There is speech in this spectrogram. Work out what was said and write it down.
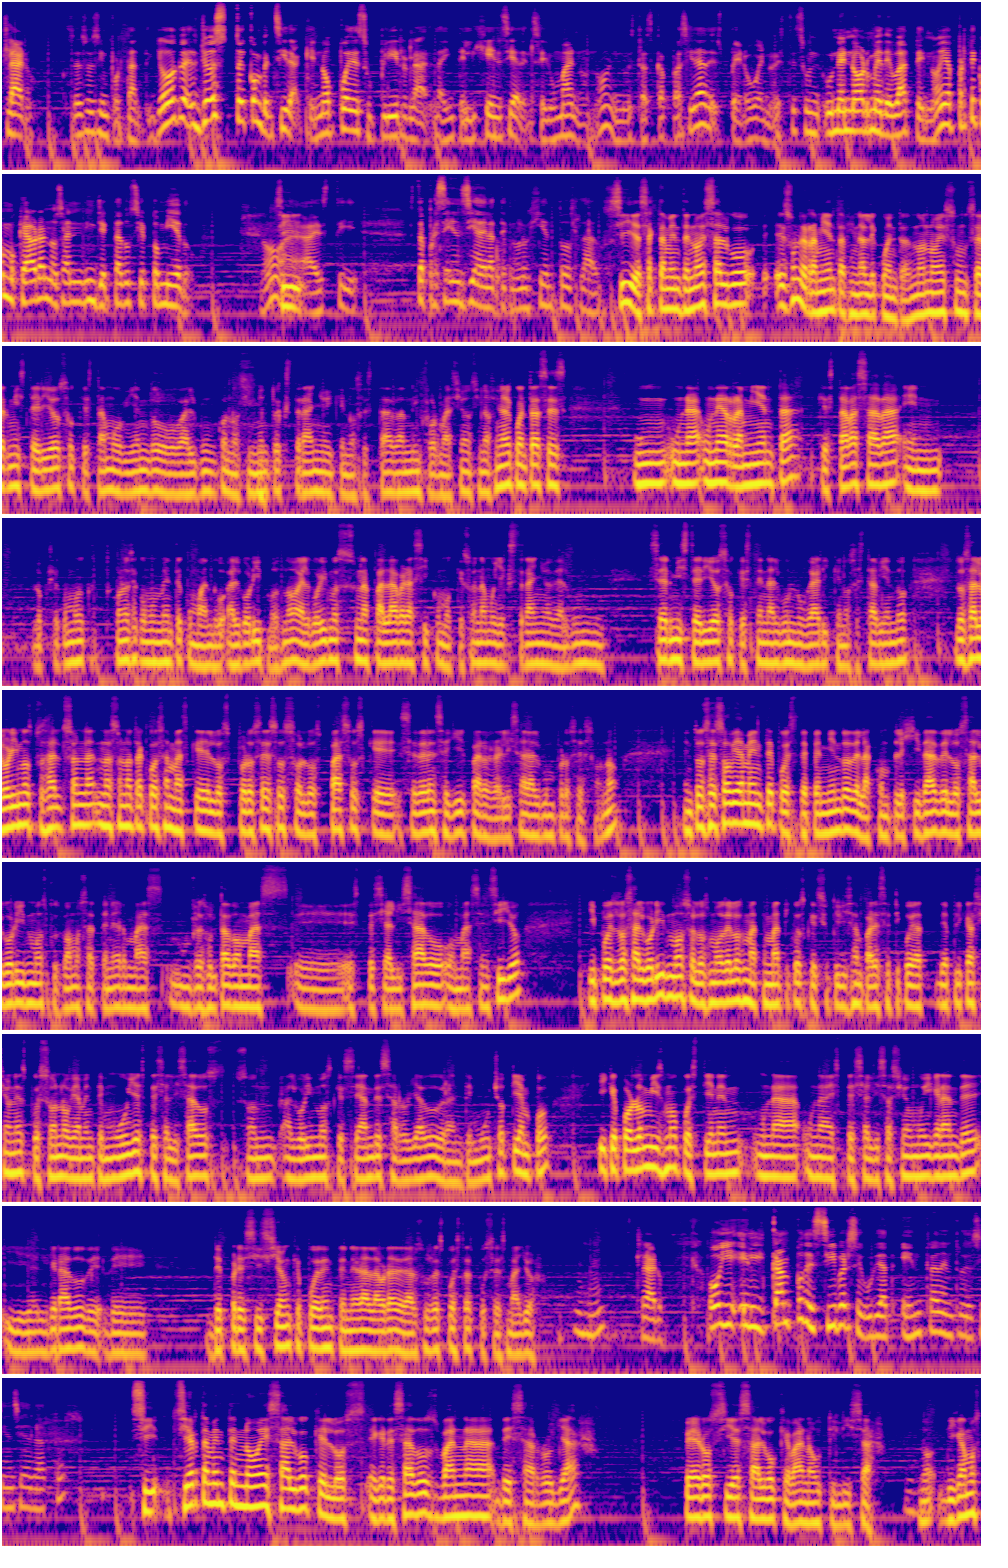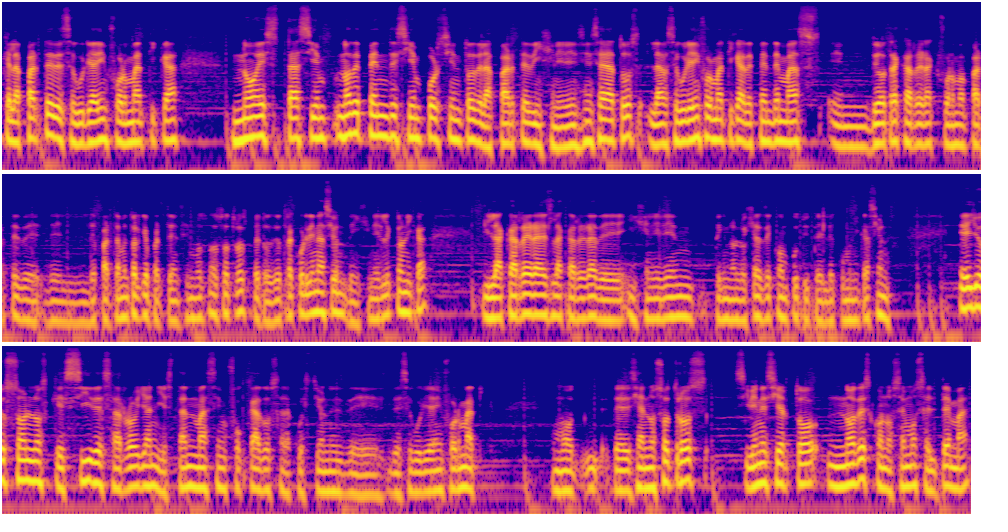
Claro, eso es importante. Yo, yo estoy convencida que no puede suplir la, inteligencia del ser humano, ¿no? Y nuestras capacidades, pero bueno, este es un, enorme debate, ¿no? Y aparte como que ahora nos han inyectado cierto miedo, ¿no? a este esta presencia de la tecnología en todos lados. Sí, exactamente. No es algo, es una herramienta a final de cuentas, ¿no? No es un ser misterioso que está moviendo algún conocimiento extraño y que nos está dando información, sino a final de cuentas es una, una herramienta que está basada en lo que se conoce comúnmente como algoritmos, ¿no? Algoritmos es una palabra así como que suena muy extraño de algún ser misterioso que esté en algún lugar y que nos está viendo. Los algoritmos pues, son, no son otra cosa más que los procesos o los pasos que se deben seguir para realizar algún proceso, ¿no? Entonces, obviamente, pues dependiendo de la complejidad de los algoritmos, pues vamos a tener más un resultado más eh, especializado o más sencillo. Y pues los algoritmos o los modelos matemáticos que se utilizan para ese tipo de, de, aplicaciones, pues son obviamente muy especializados, son algoritmos que se han desarrollado durante mucho tiempo y que por lo mismo pues tienen una, una especialización muy grande y el grado de, de, precisión que pueden tener a la hora de dar sus respuestas pues es mayor. claro. Oye, ¿el campo de ciberseguridad entra dentro de ciencia de datos? Sí, ciertamente no es algo que los egresados van a desarrollar, pero sí es algo que van a utilizar. ¿no? Digamos que la parte de seguridad informática no está no depende 100% de la parte de ingeniería en ciencia de datos. La seguridad informática depende más de otra carrera que forma parte del departamento al que pertenecemos nosotros, pero de otra coordinación de ingeniería electrónica. Y la carrera es la carrera de ingeniería en tecnologías de cómputo y telecomunicaciones. Ellos son los que sí desarrollan y están más enfocados a cuestiones de, de seguridad informática. Como te decía, nosotros, si bien es cierto, no desconocemos el tema,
